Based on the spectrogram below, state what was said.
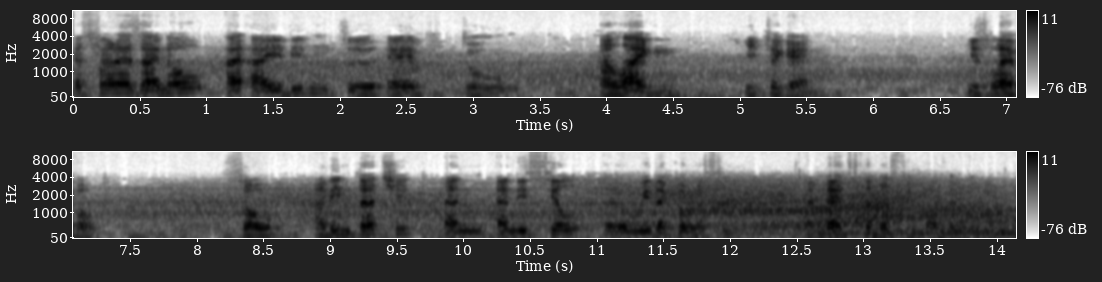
as far as I know, I, I didn't uh, have to align it again. It's level. So I didn't touch it and, and it's still uh, with accuracy. And that's the most important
